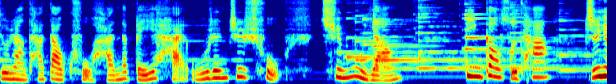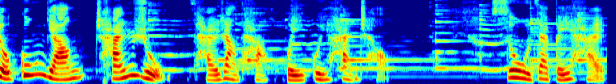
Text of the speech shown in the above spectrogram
就让他到苦寒的北海无人之处去牧羊，并告诉他，只有公羊产乳，才让他回归汉朝。苏武在北海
